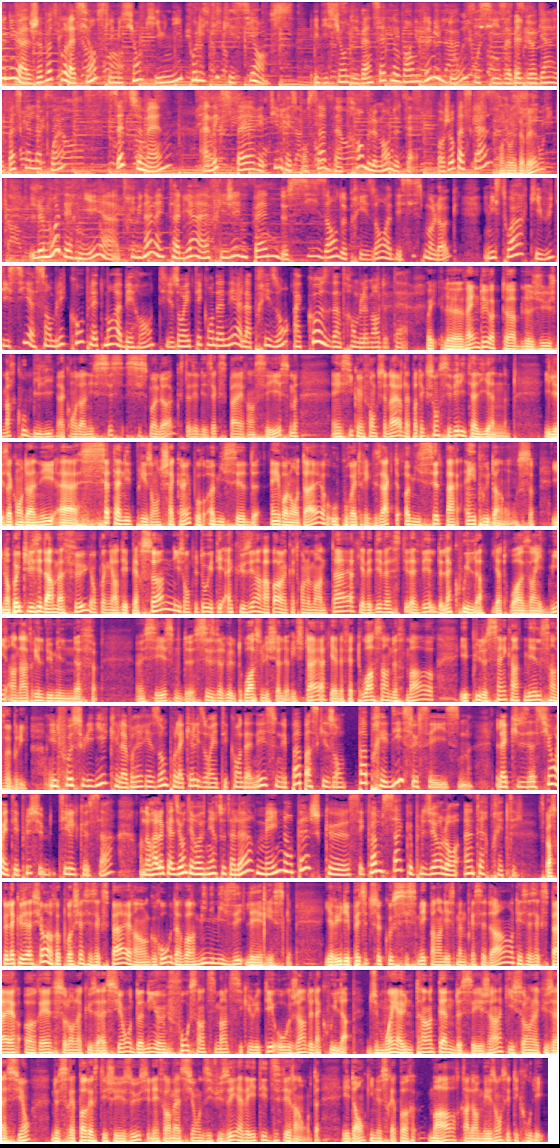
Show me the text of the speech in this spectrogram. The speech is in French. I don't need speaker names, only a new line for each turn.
Bienvenue à Je vote pour la science, l'émission qui unit politique et science. Édition du 27 novembre 2012, ici Isabelle Burguin et Pascal Lapointe. Cette semaine, un expert est-il responsable d'un tremblement de terre? Bonjour Pascal.
Bonjour Isabelle.
Le mois dernier, un tribunal italien a infligé une peine de six ans de prison à des sismologues, une histoire qui, vue d'ici, a semblé complètement aberrante. Ils ont été condamnés à la prison à cause d'un tremblement de terre.
Oui, le 22 octobre, le juge Marco Billy a condamné six sismologues, c'est-à-dire des experts en séisme, ainsi qu'un fonctionnaire de la protection civile italienne. Il les a condamnés à sept années de prison chacun pour homicide involontaire ou, pour être exact, homicide par imprudence. Ils n'ont pas utilisé d'armes à feu, ils n'ont poignardé personne, ils ont plutôt été accusés en rapport à un tremblement de terre qui avait dévasté la ville de L'Aquila il y a trois ans et demi, en avril 2009 un séisme de 6,3 sur l'échelle de Richter qui avait fait 309 morts et plus de 50 000 sans-abri.
Il faut souligner que la vraie raison pour laquelle ils ont été condamnés, ce n'est pas parce qu'ils n'ont pas prédit ce séisme. L'accusation était plus subtile que ça. On aura l'occasion d'y revenir tout à l'heure, mais il n'empêche que c'est comme ça que plusieurs l'ont interprété.
C'est parce que l'accusation a reproché à ses experts, en gros, d'avoir minimisé les risques. Il y avait eu des petites secousses sismiques pendant les semaines précédentes et ces experts auraient, selon l'accusation, donné un faux sentiment de sécurité aux gens de l'Aquila, du moins à une trentaine de ces gens qui, selon l'accusation, ne seraient pas restés chez eux si l'information diffusée avait été différente, et donc ils ne seraient pas morts quand leur maison s'est écroulée.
